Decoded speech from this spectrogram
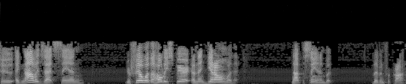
to acknowledge that sin. You're filled with the Holy Spirit, and then get on with it. Not the sin, but living for Christ.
